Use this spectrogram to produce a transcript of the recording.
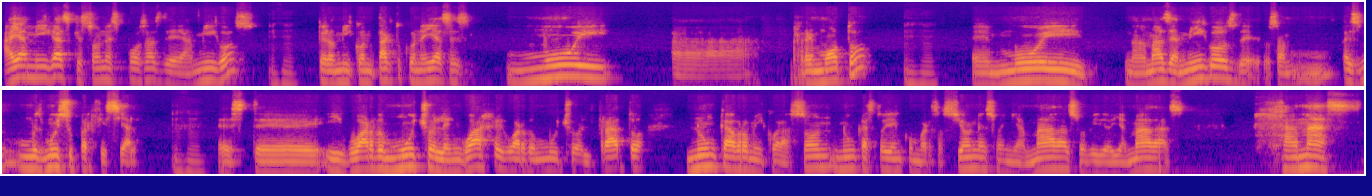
hay amigas que son esposas de amigos, pero mi contacto con ellas es muy ah, remoto, eh, muy nada más de amigos, de, o sea, es, muy superficial. este, y guardo mucho el lenguaje, guardo mucho el trato, nunca abro mi corazón, nunca estoy en conversaciones o en llamadas o videollamadas, jamás,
